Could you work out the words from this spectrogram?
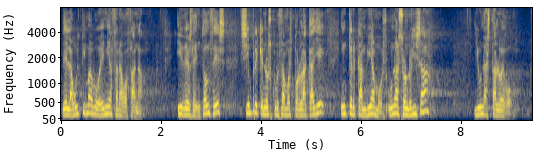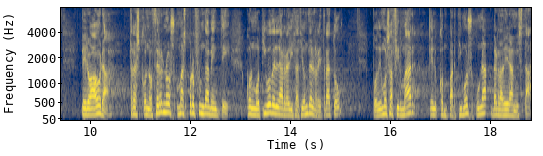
de la última bohemia zaragozana. Y desde entonces, siempre que nos cruzamos por la calle, intercambiamos una sonrisa y un hasta luego. Pero ahora, tras conocernos más profundamente con motivo de la realización del retrato, podemos afirmar que compartimos una verdadera amistad.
